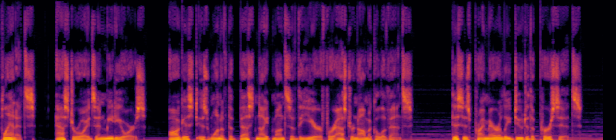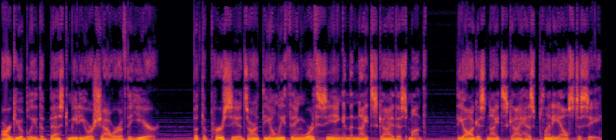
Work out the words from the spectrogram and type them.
Planets, asteroids, and meteors. August is one of the best night months of the year for astronomical events. This is primarily due to the Perseids, arguably the best meteor shower of the year. But the Perseids aren't the only thing worth seeing in the night sky this month. The August night sky has plenty else to see.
